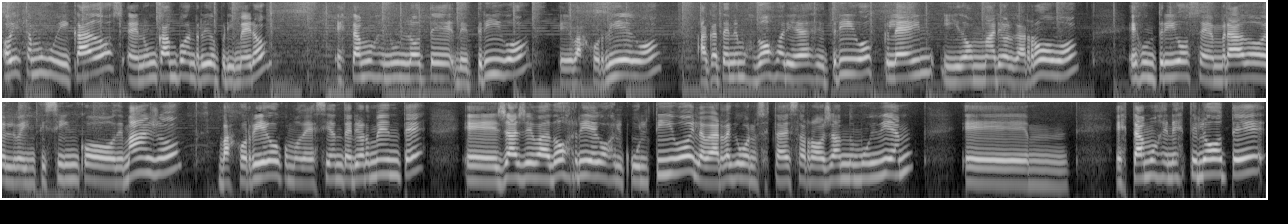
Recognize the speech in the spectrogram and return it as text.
Hoy estamos ubicados en un campo en Río Primero. Estamos en un lote de trigo eh, bajo riego. Acá tenemos dos variedades de trigo, Klein y Don Mario Algarrobo. Es un trigo sembrado el 25 de mayo, bajo riego, como decía anteriormente. Eh, ya lleva dos riegos el cultivo y la verdad que bueno, se está desarrollando muy bien. Eh, estamos en este lote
